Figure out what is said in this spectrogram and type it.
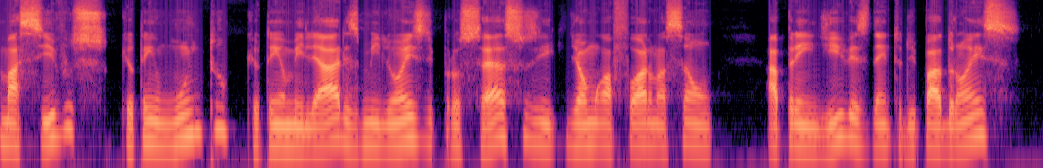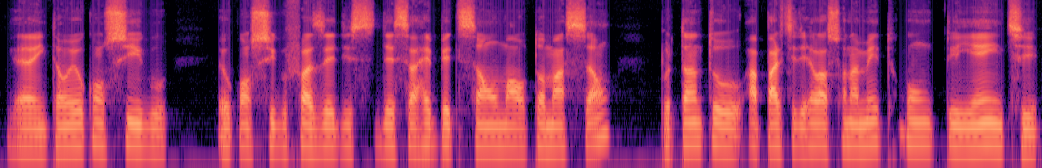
massivos, que eu tenho muito, que eu tenho milhares, milhões de processos e de alguma forma são aprendíveis dentro de padrões. É, então eu consigo eu consigo fazer desse, dessa repetição uma automação. Portanto, a parte de relacionamento com o cliente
